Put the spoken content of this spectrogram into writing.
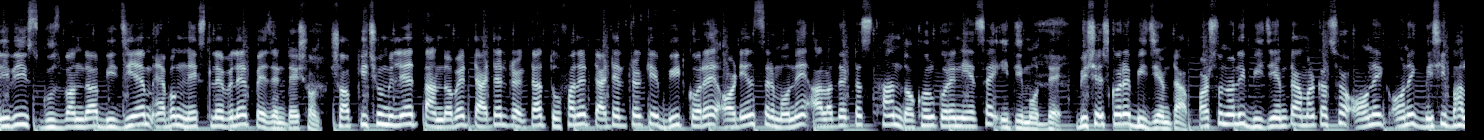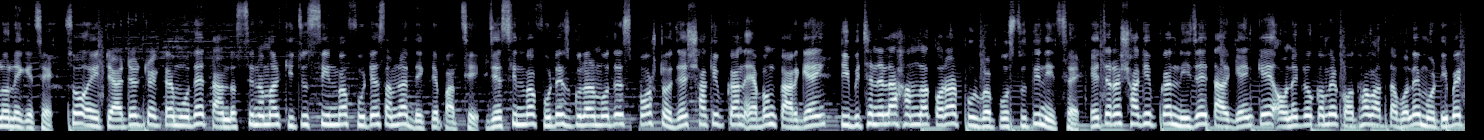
লিরিক্স গুজবান্দা বিজিএম এবং নেক্সট লেভেলের প্রেজেন্টেশন সবকিছু মিলিয়ে তাণ্ডবের টাইটেল ট্র্যাকটা তুফানের টাইটেল ট্র্যাককে বিট করে অডিয়েন্সের মনে আলাদা একটা স্থান দখল করে নিয়েছে ইতিমধ্যে। বিশেষ করে বিজিএমটা পার্সোনালি বিজিএমটা আমার কাছে অনেক অনেক বেশি ভালো লেগেছে। সো এই টাইটেল ট্র্যাকটার মধ্যে তাণ্ডব সিনেমার কিছু সিন বা ফুটেজ আমরা দেখতে পাচ্ছি। যে সিন বা ফুটেজগুলোর মধ্যে স্পষ্ট যে শাকিব খান এবং তার গ্যাং টিভি চ্যানেলে হামলা করার পূর্ব প্রস্তুতি নিচ্ছে। এছাড়া শাকিব খান নিজেই তার গ্যাংকে অনেক রকমের কথাবার্তা বলে মোটিভেট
